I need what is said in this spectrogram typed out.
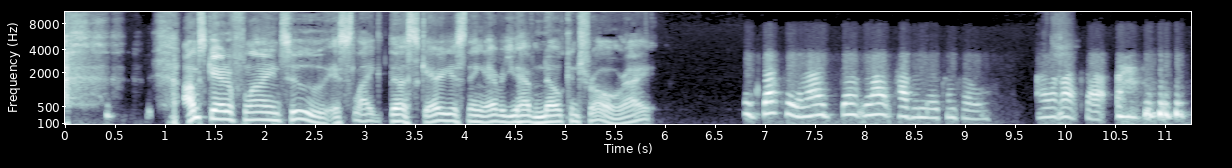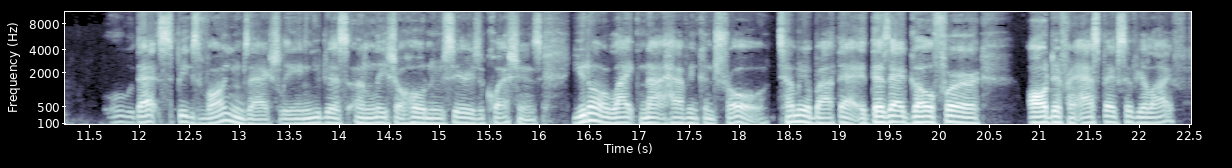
I'm scared of flying too. It's like the scariest thing ever. You have no control, right? Exactly, and I don't like having no control. I don't like that. Ooh, that speaks volumes actually and you just unleash a whole new series of questions. You don't like not having control. Tell me about that. Does that go for all different aspects of your life?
